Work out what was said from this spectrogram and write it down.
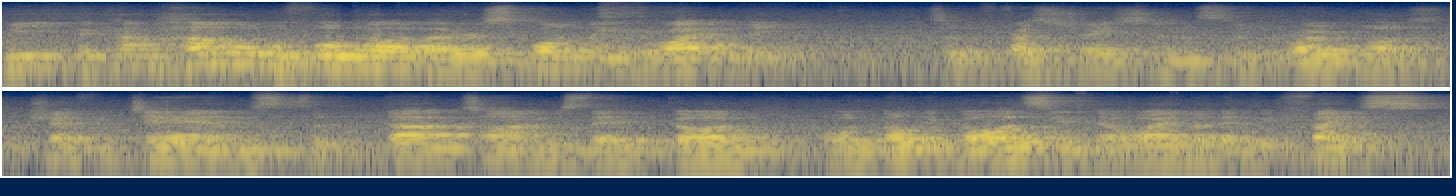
we become humble before God by responding rightly to the frustrations, to the roadblocks, to the traffic jams, to the dark times that God, or not that God sends our way, but that we face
